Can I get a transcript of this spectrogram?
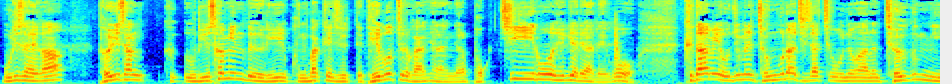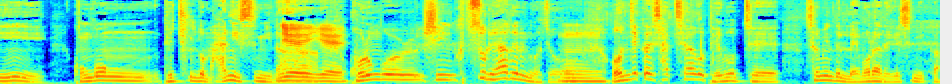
우리 사회가 더 이상 그 우리 서민들이 궁박해질 때 대법제로 가는 게 아니라 복지로 해결해야 되고 그 다음에 요즘에는 정부나 지자체가 운영하는 저금리 공공 대출도 많이 있습니다. 예, 예. 그런 것이 흡수를 해야 되는 거죠. 음. 언제까지 사채하고 대법제 서민들 내몰아야 되겠습니까?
